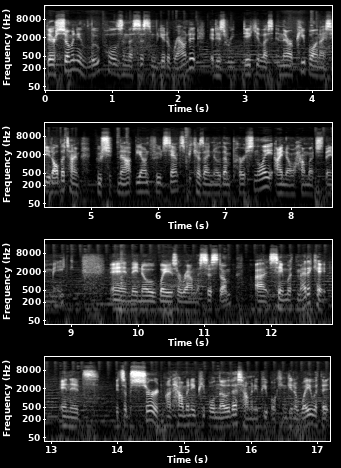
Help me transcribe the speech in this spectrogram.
There are so many loopholes in the system to get around it, it is ridiculous. And there are people, and I see it all the time, who should not be on food stamps because I know them personally. I know how much they make, and they know ways around the system. Uh, same with Medicaid. And it's it's absurd on how many people know this, how many people can get away with it,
